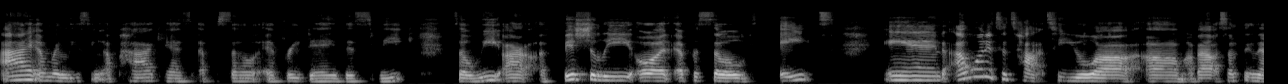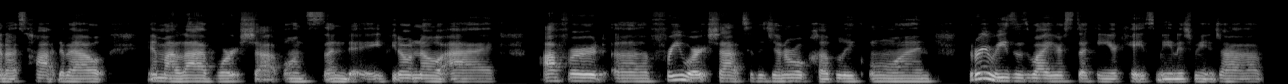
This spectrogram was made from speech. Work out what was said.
I am releasing a podcast episode every day this week. So we are officially on episode eight. And I wanted to talk to you all um, about something that I talked about in my live workshop on Sunday. If you don't know, I offered a free workshop to the general public on three reasons why you're stuck in your case management job.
